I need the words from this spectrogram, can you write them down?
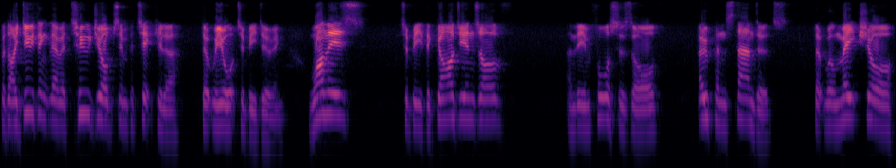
But I do think there are two jobs in particular that we ought to be doing. One is to be the guardians of and the enforcers of open standards that will make sure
